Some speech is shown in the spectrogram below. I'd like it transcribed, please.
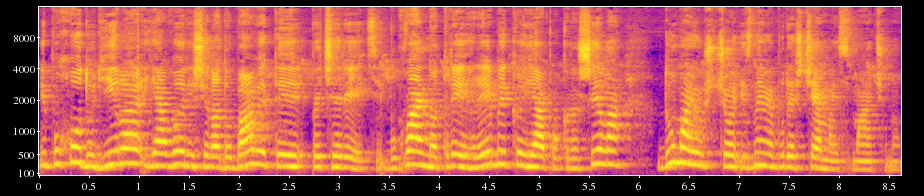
І по ходу діла я вирішила додати печериці. Буквально три грибики я покрошила. Думаю, що із ними буде ще май смачно.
